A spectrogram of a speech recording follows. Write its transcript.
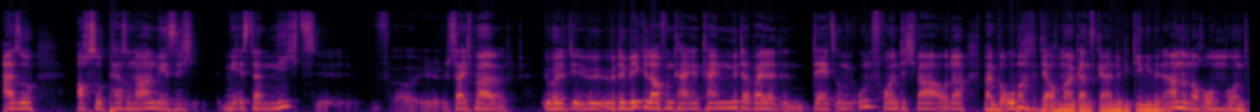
also auch so personalmäßig, mir ist da nichts, äh, sag ich mal, über, die, über den Weg gelaufen, kein, kein Mitarbeiter, der jetzt unfreundlich war oder man beobachtet ja auch mal ganz gerne, wie gehen die mit den anderen noch um und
